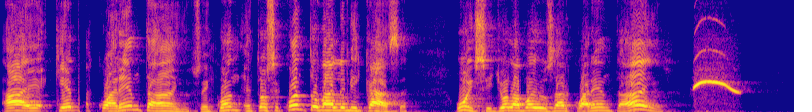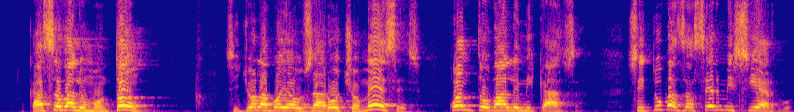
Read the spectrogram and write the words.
Ah, é, queda 40 anos. Então, quanto vale minha casa? Ui, se eu la vou usar 40 anos, tu casa vale um montão. Se eu la vou usar 8 meses, ¿Cuánto vale mi casa? Si tú vas a ser mi siervo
